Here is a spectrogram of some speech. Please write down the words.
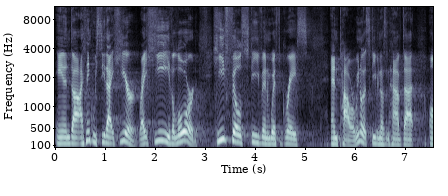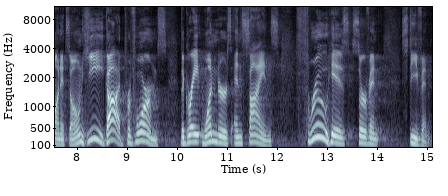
And uh, I think we see that here, right? He, the Lord, he fills Stephen with grace and power. We know that Stephen doesn't have that on its own. He, God, performs the great wonders and signs through his servant Stephen.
